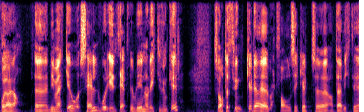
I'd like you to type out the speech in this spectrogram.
Å ja, ja. Eh, vi merker jo selv hvor irritert vi blir når det ikke funker. Så at det funker, det er i hvert fall sikkert eh, at det er viktig.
